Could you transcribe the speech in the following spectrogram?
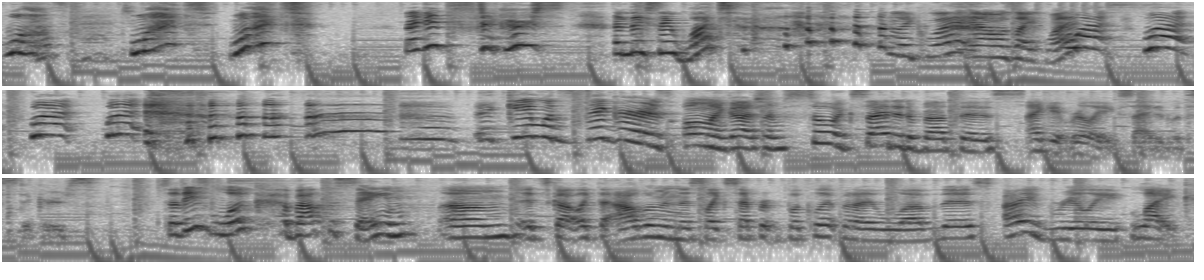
Whoa! What's that? What? What? I get stickers and they say what? like what? And I was like, what? what? What? What? What? it came with stickers. Oh my gosh, I'm so excited about this. I get really excited with stickers. So these look about the same. Um, it's got like the album in this like separate booklet, but I love this. I really like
